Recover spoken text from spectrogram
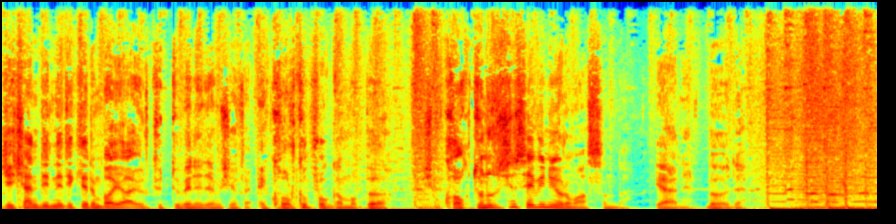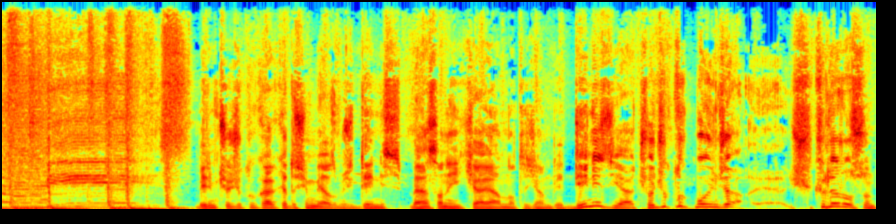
Geçen dinlediklerim bayağı ürküttü beni demiş efendim. E korku programı bu. Şimdi korktuğunuz için seviniyorum aslında. Yani böyle. Benim çocukluk arkadaşım yazmış Deniz. Ben sana hikaye anlatacağım diye. Deniz ya çocukluk boyunca e, şükürler olsun.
